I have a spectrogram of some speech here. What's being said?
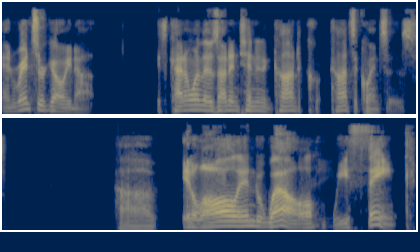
And rents are going up. It's kind of one of those unintended con- consequences. Uh, it'll all end well, we think.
